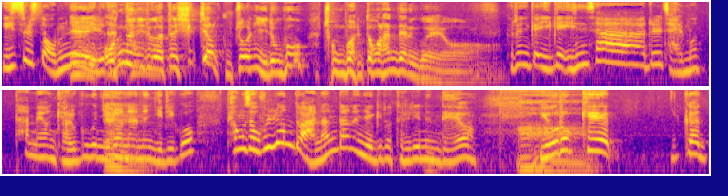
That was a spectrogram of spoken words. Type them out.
있을 수 없는 예, 일 없는 같아요. 일을 갖다 실제로 국정원이 이루고 정보 활동을 한다는 거예요. 그러니까 이게 인사를 잘못하면 결국은 예. 일어나는 일이고 평소 훈련도 안 한다는 얘기로 들리는데요. 아. 요렇게 그러니까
